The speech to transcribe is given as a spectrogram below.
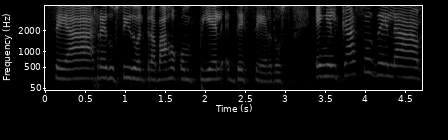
se ha reducido el trabajo con piel de cerdos. En el caso de la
